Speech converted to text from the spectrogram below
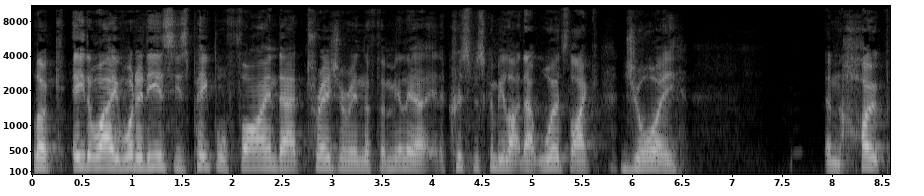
Look, either way, what it is is people find that treasure in the familiar. Christmas can be like that. Words like joy and hope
